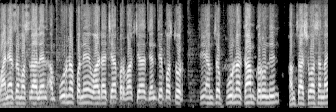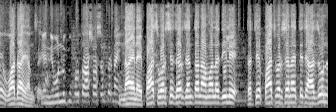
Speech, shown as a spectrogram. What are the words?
पाण्याचा मसला आणि पूर्णपणे वार्डाच्या प्रभागच्या जनतेपासून ते आमचं पूर्ण काम करून देईल. आमचं आश्वासन आहे वादा आहे आमचा. निवडणुकीपुरतं आश्वासन तर नाही. नाही नाही. पाच वर्ष जर जनतानं आम्हाला दिले तर ते पाच वर्ष नाही त्याचे अजून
